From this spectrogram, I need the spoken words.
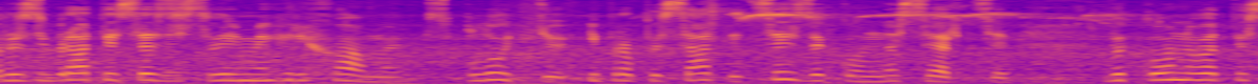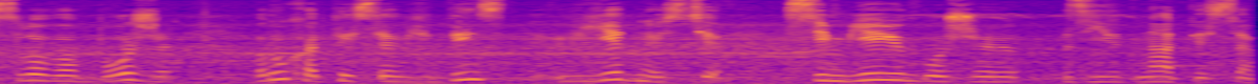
розібратися зі своїми гріхами, з плоттю і прописати цей закон на серці, виконувати Слово Боже, рухатися в єдності з сім'єю Божою, з'єднатися.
